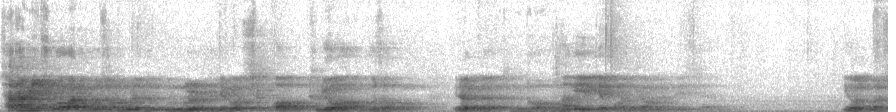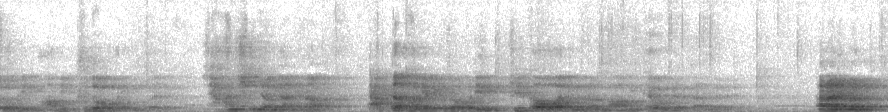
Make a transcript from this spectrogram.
사람이 죽어가는 모습을 보면서 눈물 흘리고 슬퍼하고 두려워하고 무섭고 이런 그 덤덤하게 이렇게 보는 경우들도 있어요. 이건 벌써 우리 마음이 굳어버린 거예요. 상한 심령이 아니라 딱딱하게 굳어버린 길가와 같은 그런 마음이 되어버렸다는 거예요. 하나님은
